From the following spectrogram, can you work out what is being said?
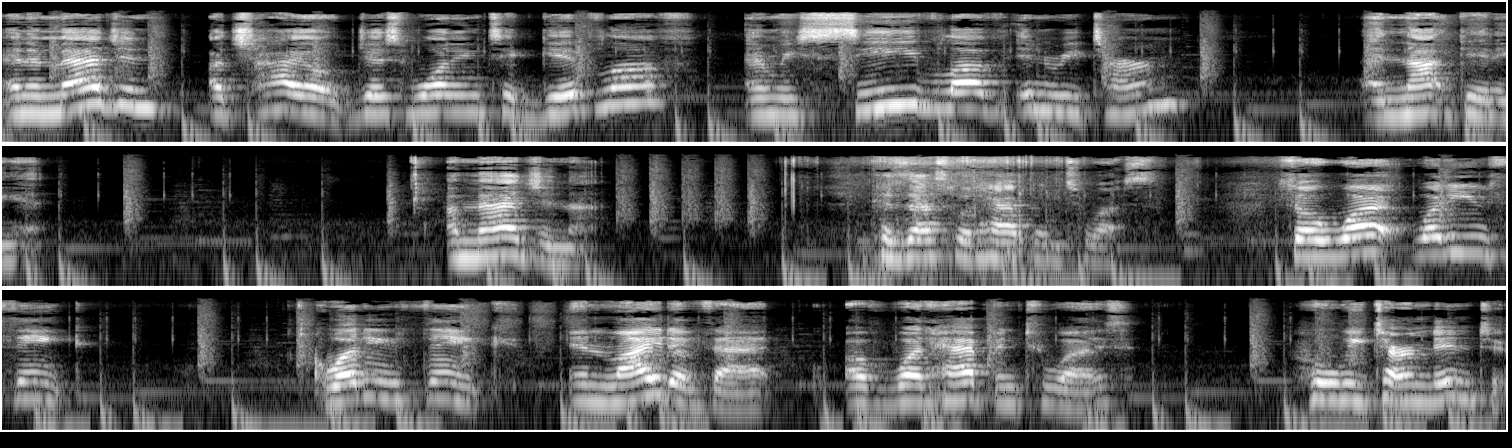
And imagine a child just wanting to give love and receive love in return and not getting it. Imagine that. Because that's what happened to us. So what what do you think what do you think in light of that of what happened to us who we turned into.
